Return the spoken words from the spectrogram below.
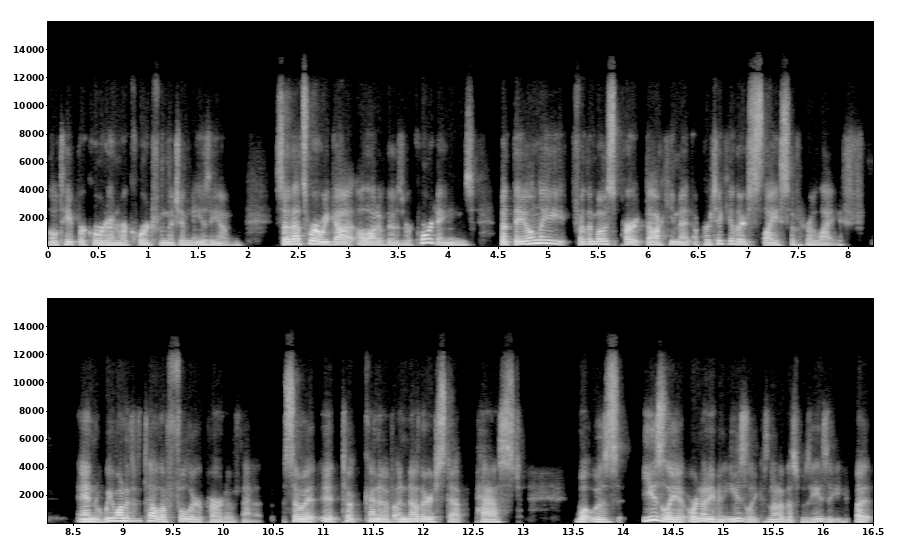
little tape recorder and record from the gymnasium. So that's where we got a lot of those recordings but they only for the most part document a particular slice of her life. And we wanted to tell a fuller part of that so it, it took kind of another step past what was easily or not even easily because none of this was easy but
